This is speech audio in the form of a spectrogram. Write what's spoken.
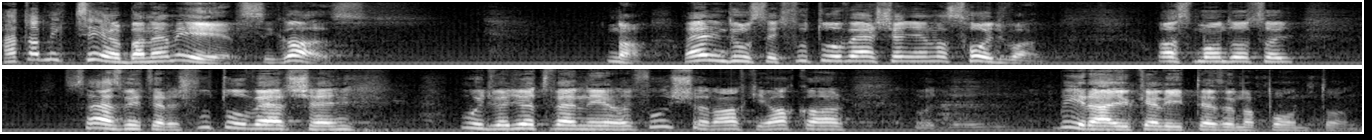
Hát amíg célba nem érsz, igaz? Na, ha elindulsz egy futóversenyen, az hogy van? Azt mondod, hogy 100 méteres futóverseny, úgy vagy 50-nél, hogy fusson, aki akar, bíráljuk el itt ezen a ponton.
